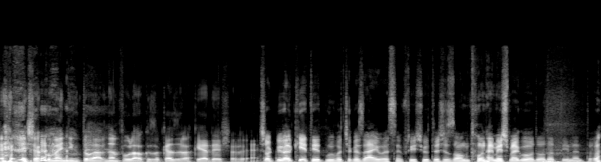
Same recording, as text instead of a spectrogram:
és akkor menjünk tovább, nem foglalkozok ezzel a kérdéssel. Csak mivel két hét múlva csak az iOS-en frissült, és az autó nem, és megoldódott innentől.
